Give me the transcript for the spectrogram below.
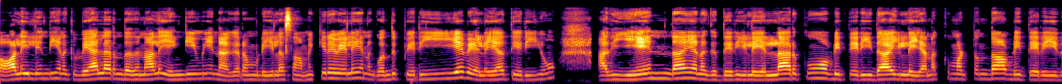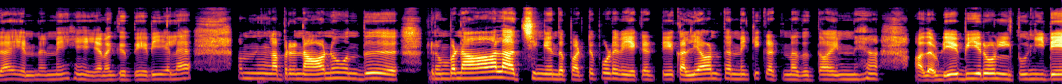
காலையிலேருந்து எனக்கு வேலை இருந்ததுனால எங்கேயுமே நகர முடியல. சமைக்கிற வேலை எனக்கு வந்து பெரிய வேலையாக தெரியும். அது ஏன்னு தான் எனக்கு தெரியல. எல்லாருக்கும் அப்படி தெரியுதா? இல்லை எனக்கு மட்டும்தான் அப்படி தெரியுதா? என்னன்னு எனக்கு தெரியலை. அப்புறம் நானும் வந்து ரொம்ப நாள் ஆச்சுங்க. இந்த பட்டு புடவையை கட்டி கல்யாணத்தன்னைக்கு கட்டினது தான். இன்னும் அது அப்படியே பீரோவில் தூங்கிட்டே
